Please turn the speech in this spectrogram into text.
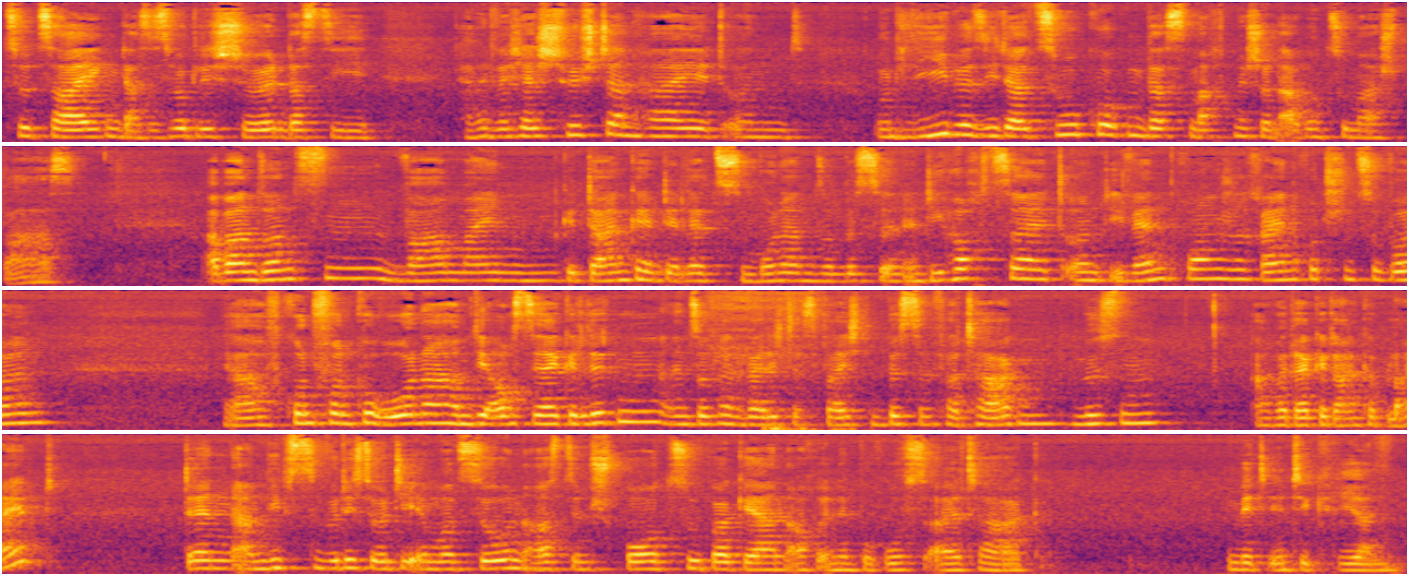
zu zeigen. Das ist wirklich schön, dass die ja, mit welcher Schüchternheit und und Liebe, sie da zugucken, das macht mir schon ab und zu mal Spaß. Aber ansonsten war mein Gedanke in den letzten Monaten so ein bisschen in die Hochzeit- und Eventbranche reinrutschen zu wollen. Ja, aufgrund von Corona haben die auch sehr gelitten. Insofern werde ich das vielleicht ein bisschen vertagen müssen. Aber der Gedanke bleibt. Denn am liebsten würde ich so die Emotionen aus dem Sport super gern auch in den Berufsalltag mit integrieren.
